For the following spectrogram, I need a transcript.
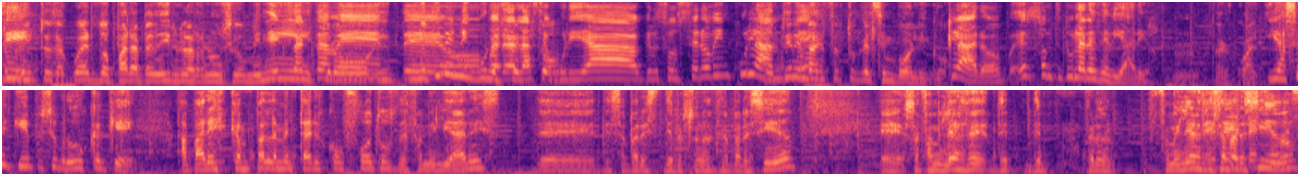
Sí. proyectos de acuerdo para pedir la renuncia de un ministro. Exactamente. no tiene ningún para la efecto. seguridad, que son cero vinculantes. No tiene más efecto que el simbólico. Claro, esos son titulares de diario. Mm, Tal cual. Y hace que se produzca que aparezcan parlamentarios con fotos de familiares de, de personas desaparecidas. Eh, o sea, familiares de, de- de- perdón, familiares desaparecidos.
